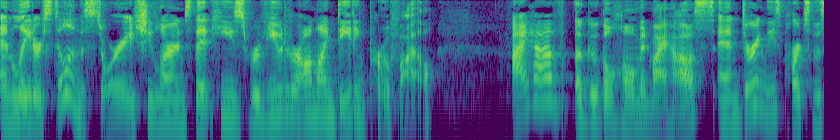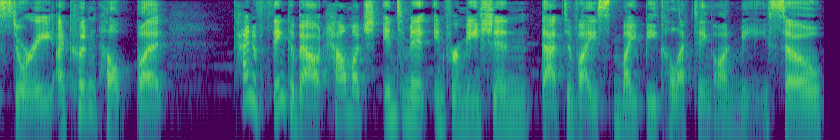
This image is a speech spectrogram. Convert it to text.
And later, still in the story, she learns that he's reviewed her online dating profile. I have a Google Home in my house, and during these parts of the story, I couldn't help but kind of think about how much intimate information that device might be collecting on me. So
